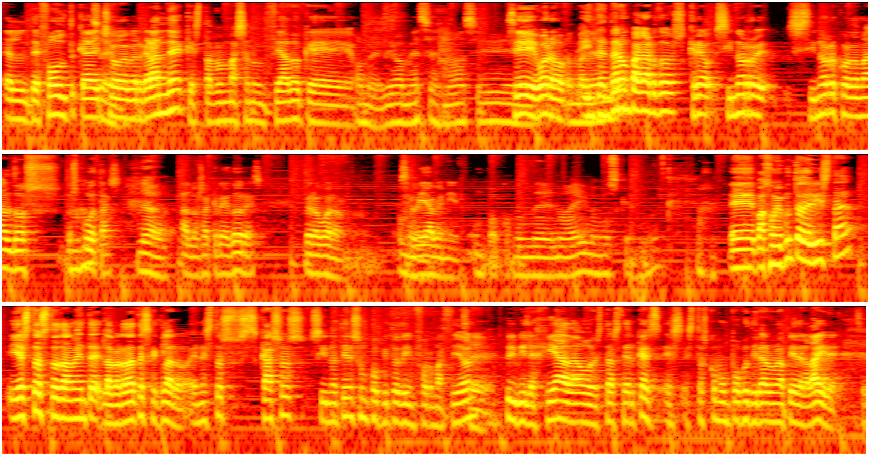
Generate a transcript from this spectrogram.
El default que ha Sí. hecho Evergrande, que estaba más anunciado que... Hombre, lleva meses, ¿no? Así. Sí, bueno, intentaron pagar dos, creo, si no, re- si no recuerdo mal, dos, dos cuotas a los acreedores, pero bueno, se Hombre. veía venir un poco. donde no hay, no busques, ¿no? Eh, bajo mi punto de vista, y esto es totalmente, la verdad es que claro, en estos casos, si no tienes un poquito de información Sí. privilegiada o estás cerca, es- es- esto es como un poco tirar una piedra al aire. Sí.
